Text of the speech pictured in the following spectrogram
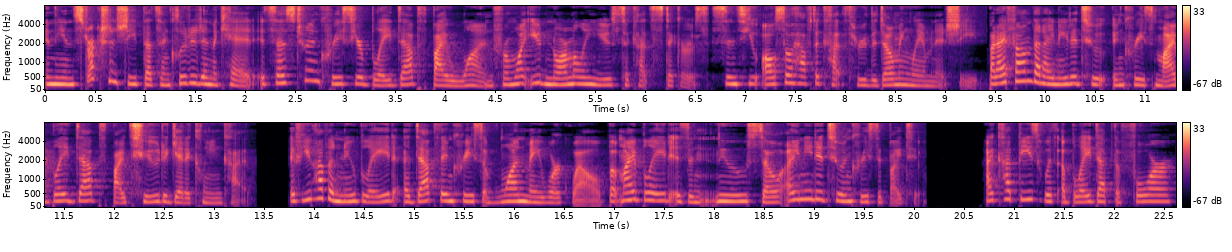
In the instruction sheet that's included in the kit, it says to increase your blade depth by 1 from what you'd normally use to cut stickers, since you also have to cut through the doming laminate sheet. But I found that I needed to increase my blade depth by 2 to get a clean cut. If you have a new blade, a depth increase of 1 may work well, but my blade isn't new, so I needed to increase it by 2. I cut these with a blade depth of 4,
